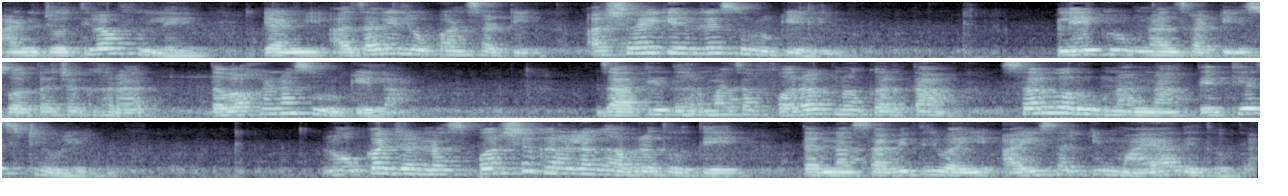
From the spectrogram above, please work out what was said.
आणि ज्योतिराव फुले यांनी आजारी लोकांसाठी आश्रय केंद्रे सुरू केली. प्लेग रुग्णांसाठी स्वतःच्या घरात दवाखाना सुरू केला. जाती धर्माचा फरक न करता सर्व रुग्णांना तेथेच ठेवले. लोक ज्यांना स्पर्श करायला घाबरत होते त्यांना सावित्रीबाई आईसारखी माया देत होत्या.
